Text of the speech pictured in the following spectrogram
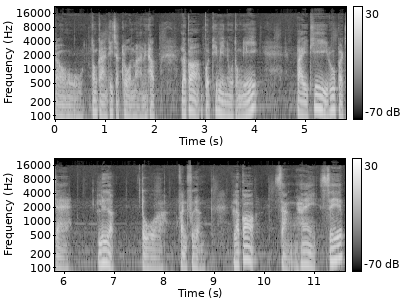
เราต้องการที่จะโคลนมานะครับ แล้วก็กดที่เมนูตรงนี้ ไปที่รูปประแจเลือกตัวฟันเฟือง แล้วก็ สั่งให้ save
